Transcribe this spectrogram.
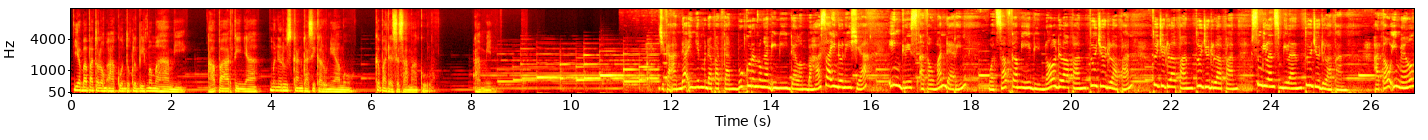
Ya Bapa tolong aku untuk lebih memahami apa artinya meneruskan kasih karuniamu kepada sesamaku. Amin. Jika Anda ingin mendapatkan buku renungan ini dalam bahasa Indonesia, Inggris atau Mandarin, WhatsApp kami di 0878 7878 9978 atau email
